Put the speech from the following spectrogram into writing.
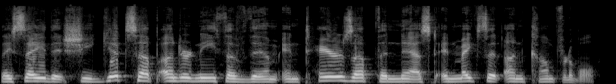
they say that she gets up underneath of them and tears up the nest and makes it uncomfortable.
